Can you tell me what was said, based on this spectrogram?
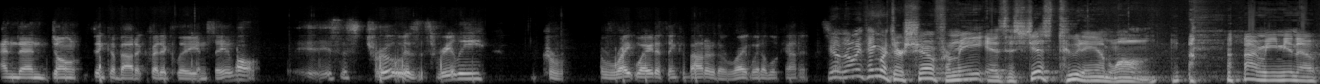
and then don't think about it critically and say, well, is this true? Is this really cor- the right way to think about it or the right way to look at it? You know, the only thing with their show for me is it's just too damn long. I mean, you know,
